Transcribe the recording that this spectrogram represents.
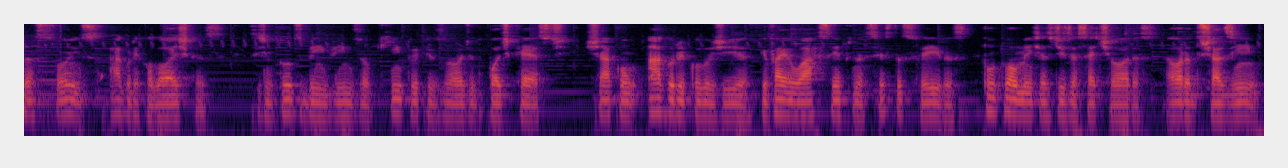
Saudações agroecológicas, sejam todos bem-vindos ao quinto episódio do podcast Chá com Agroecologia, que vai ao ar sempre nas sextas-feiras, pontualmente às 17 horas, a hora do chazinho,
